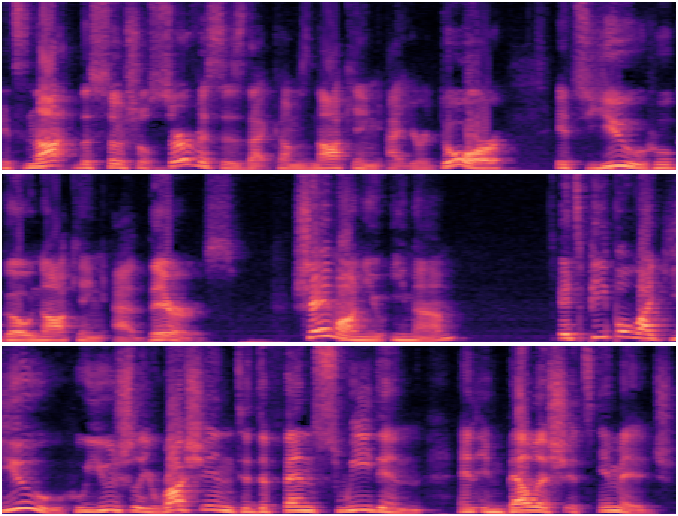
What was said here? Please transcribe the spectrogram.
It's not the social services that comes knocking at your door, it's you who go knocking at theirs. Shame on you, Imam. It's people like you who usually rush in to defend Sweden and embellish its image.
